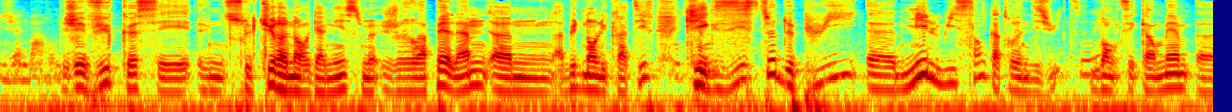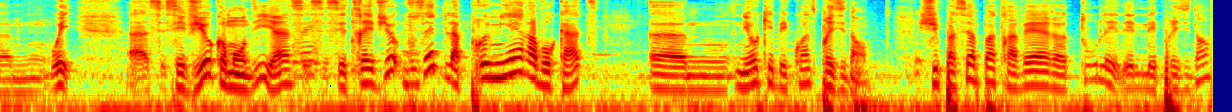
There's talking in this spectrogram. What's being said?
du jeune barreau. J'ai vu que c'est une structure, un organisme, je rappelle, hein, à but non lucratif, qui existe depuis 1898. Donc c'est quand même, oui, c'est vieux comme on dit, hein, c'est très vieux. Vous êtes la première avocate euh, néo-québécoise présidente. Je suis passé un peu à travers euh, tous les, les, présidents.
